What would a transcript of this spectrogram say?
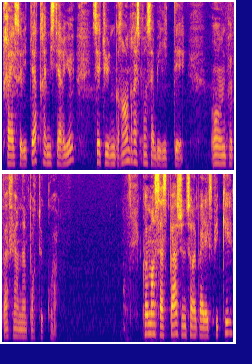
très solitaire, très mystérieux. C'est une grande responsabilité. On ne peut pas faire n'importe quoi. Comment ça se passe, je ne saurais pas l'expliquer.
